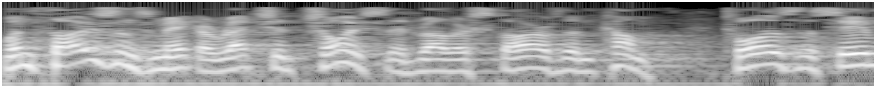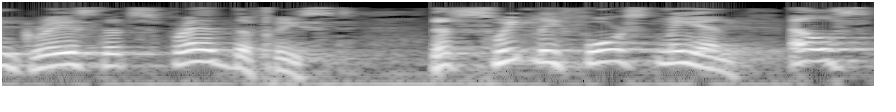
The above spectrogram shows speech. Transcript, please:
When thousands make a wretched choice, they'd rather starve than come. 'Twas the same grace that spread the feast, that sweetly forced me in, else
